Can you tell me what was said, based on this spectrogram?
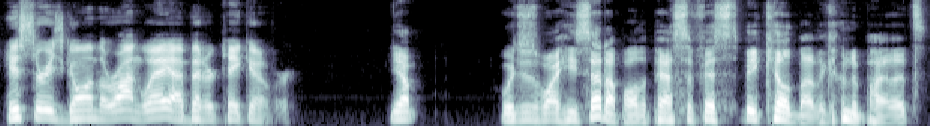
history's going the wrong way. I better take over. Which is why he set up all the pacifists to be killed by the Gundam pilots.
